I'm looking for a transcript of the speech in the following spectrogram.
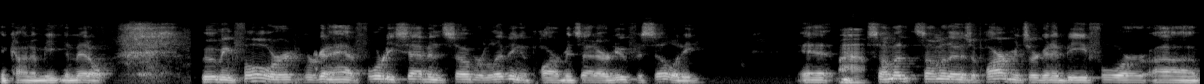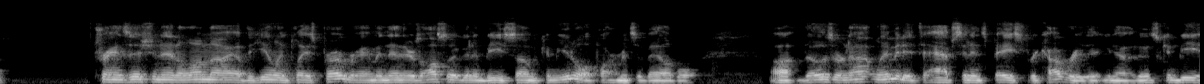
and kind of meet in the middle moving forward, we're going to have 47 sober living apartments at our new facility. And wow. some of some of those apartments are going to be for uh, transition and alumni of the Healing Place program, and then there's also going to be some communal apartments available. Uh, those are not limited to abstinence-based recovery. That you know, those can be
